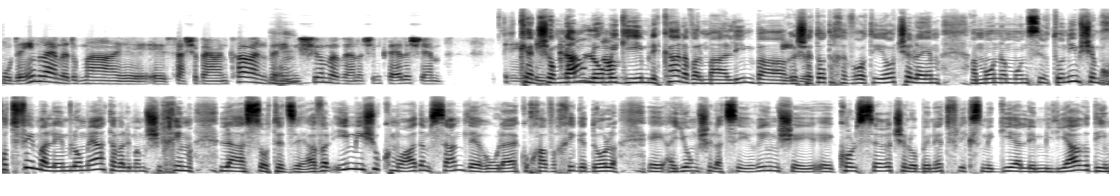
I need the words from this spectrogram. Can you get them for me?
מודעים להם, לדוגמה אה, אה, סאשה ברן קורן ואימי שומר ואנשים כאלה שהם כן, שאומנם לא. מגיעים לכאן, אבל מעלים ברשתות החברתיות שלהם המון המון סרטונים שהם חוטפים עליהם לא מעט, אבל הם ממשיכים לעשות את זה. אבל אם מישהו כמו אדם סנדלר, הוא אולי הכוכב הכי גדול אה, היום של הצעירים, שכל סרט שלו בנטפליקס מגיע למיליארדים,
